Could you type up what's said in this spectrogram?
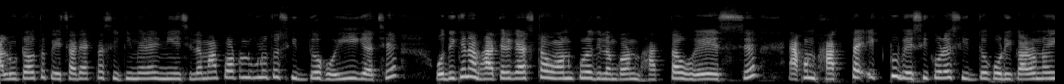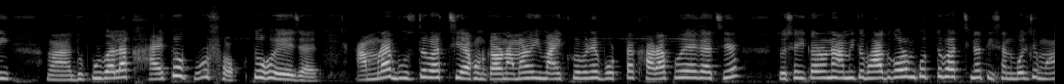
আলুটাও তো প্রেসারে একটা সিটি মেরে নিয়েছিলাম, আর পটলগুলো তো সিদ্ধ হয়েই গেছে। ওদিকে না ভাতের গ্যাসটা অন করে দিলাম, কারণ ভাতটাও হয়ে এসছে। এখন ভাতটা একটু বেশি করে সিদ্ধ করি, কারণ ওই দুপুরবেলা খায় তো পুরো শক্ত হয়ে যায়। আমরা বুঝতে পারছি এখন, কারণ আমার ওই মাইক্রোওভেনের বোর্ডটা খারাপ হয়ে গেছে। তো সেই কারণে আমি তো ভাত গরম করতে পারছি না। তিশান বলছে, মা,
